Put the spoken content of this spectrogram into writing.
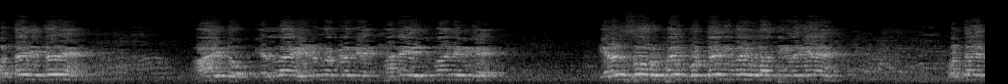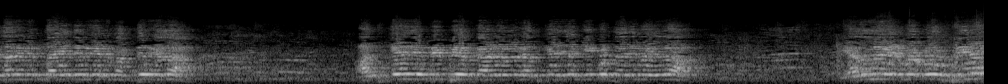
ಬರ್ತಾ ಇದ್ದಾರೆ ಆಯ್ತು, ಎಲ್ಲ ಹೆಣ್ಮಕ್ಳಿಗೆ, ಮನೆ ಯಜಮಾನರಿಗೆ ಎರಡ್ ಸಾವಿರ ರೂಪಾಯಿ ಕೊಡ್ತಾ ಇದೀವ ಇಲ್ಲ ತಿಂಗಳಿಗೆ. ಬರ್ತಾ ಇದ್ದಾರೆ ನಿಮ್ ತಾಯಿದಿರಿಗೆ, ನಿಮ್ ಅಕ್ಕರಿಗೆಲ್ಲ ಹತ್ತು ಕೆಜಿ ಬಿ ಪಿ ಕಾರ್ಡ್ ಹತ್ತು ಕೆಜಿ ಅಕ್ಕಿ ಕೊಡ್ತಾ ಇದೀವ ಇಲ್ಲ? ಎಲ್ಲ ಹೆಣ್ಮಕ್ಳು ಫ್ರೀಯಾಗೆ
